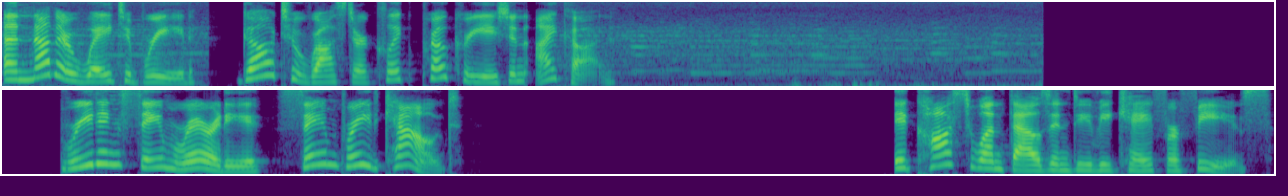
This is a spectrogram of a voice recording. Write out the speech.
Another way to breed, go to roster click procreation icon. Breeding same rarity, same breed count. It costs 1000 DVK for fees.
